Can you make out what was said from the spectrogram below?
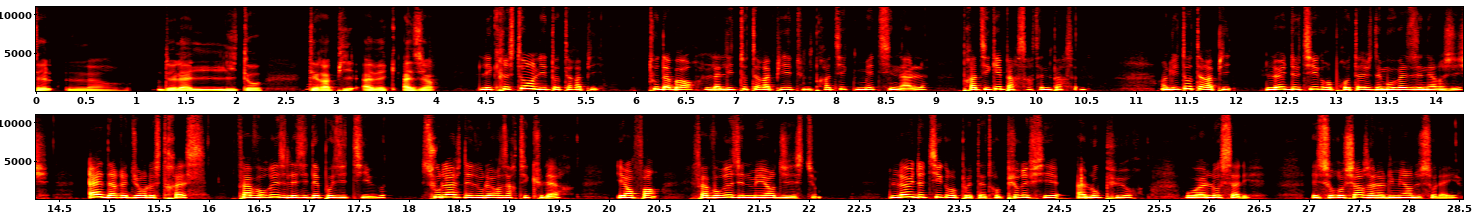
C'est l'heure de la lithothérapie avec Asia. Les cristaux en lithothérapie. Tout d'abord, la lithothérapie est une pratique médicinale pratiquée par certaines personnes. En lithothérapie, l'œil de tigre protège des mauvaises énergies, aide à réduire le stress, favorise les idées positives, soulage des douleurs articulaires et enfin favorise une meilleure digestion. L'œil de tigre peut être purifié à l'eau pure ou à l'eau salée et se recharge à la lumière du soleil.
